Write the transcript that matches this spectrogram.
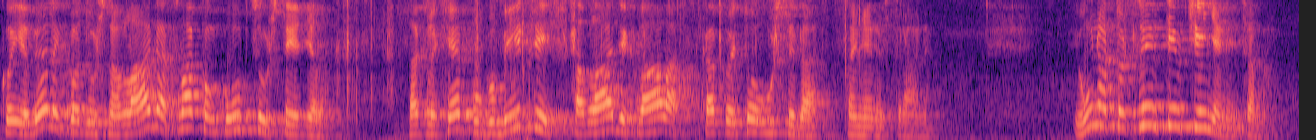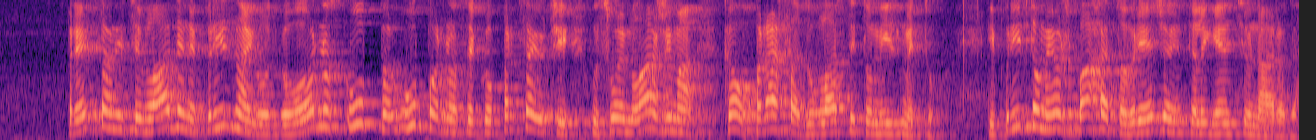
koji je velikodušna vlada svakom kupcu uštedjela. Dakle, HEP u gubici, a vladi hvala kako je to ušteda sa njene strane. I unatoč svim tim činjenicama, predstavnici vlade ne priznaju odgovornost, uporno se koprcajući u svojim lažima kao prasad u vlastitom izmetu i pritome još bahato vrijeđaju inteligenciju naroda.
